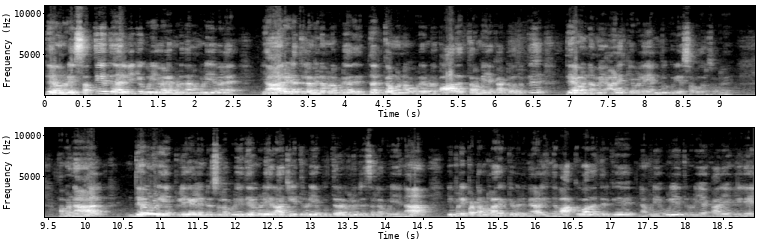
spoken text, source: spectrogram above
தேவனுடைய சத்தியத்தை அறிவிக்கக்கூடிய வேலை மட்டும் தான் நம்முடைய வேலை. யாரிடத்திலும் என்ன பண்ணக்கூடாது? தர்க்கம் பண்ணக்கூடிய வாத திறமையை காட்டுவதற்கு தேவன் நம்மை அழைக்கவில்லை. அன்புக்குரிய சகோதரர் சொல்றேன். அவனால் தேவனுடைய பிள்ளைகள் என்று சொல்லக்கூடிய தேவனுடைய ராஜ்யத்தினுடைய புத்திரர்கள் என்று சொல்லக்கூடிய நாம் இப்படிப்பட்டவர்களாக இருக்க வேண்டுமானால் இந்த வாக்குவாதத்திற்கு நம்முடைய ஊழியத்தினுடைய காரியங்களிலே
